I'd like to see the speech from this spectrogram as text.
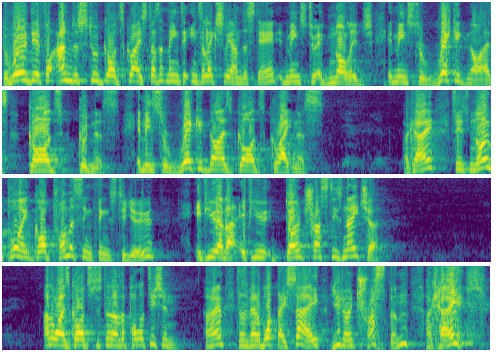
The word, therefore, understood God's grace doesn't mean to intellectually understand. It means to acknowledge. It means to recognize God's goodness. It means to recognize God's greatness. Okay? See, it's no point God promising things to you if you, a, if you don't trust His nature. Otherwise, God's just another politician. It doesn't matter what they say, you don't trust them. Okay?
